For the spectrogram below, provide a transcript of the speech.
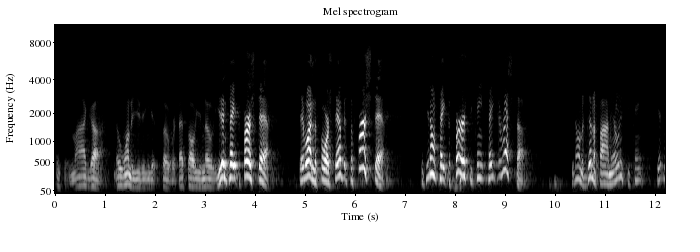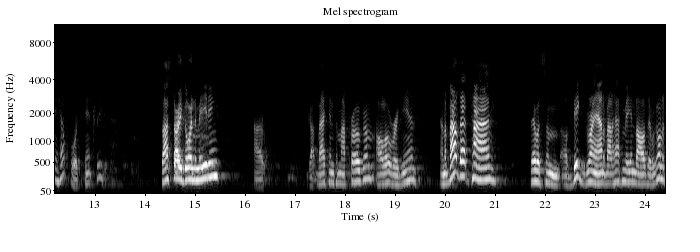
He said, My God, no wonder you didn't get sober. If that's all you know. You didn't take the first step. It wasn't the fourth step, it's the first step. If you don't take the first, you can't take the rest of it. If you don't identify an illness, you can't get any help for it. You can't treat it. So I started going to meetings. I got back into my program all over again. And about that time, there was some a big grant, about half a million dollars. They were going to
